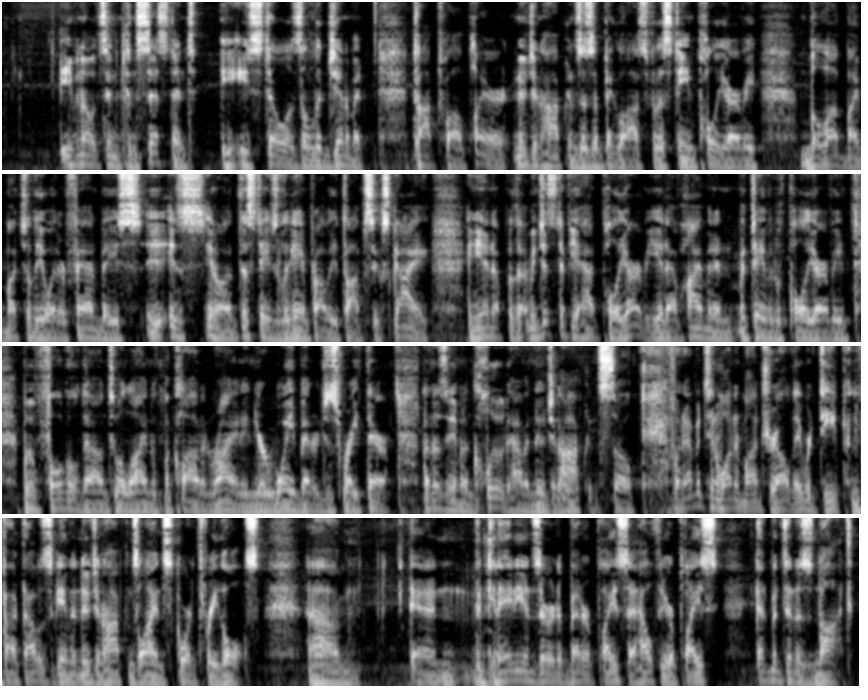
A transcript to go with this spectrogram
even though it's inconsistent, he, still is a legitimate top 12 player. Nugent Hopkins is a big loss for this team. Puljujarvi, beloved by much of the Oiler fan base, is, you know, at this stage of the game, probably a top six guy. And you end up with, I mean, just if you had Puljujarvi, you'd have Hyman and McDavid with Puljujarvi, move Foegele down to a line with McLeod and Ryan, and you're way better just right there. That doesn't even include having Nugent Hopkins. So when Edmonton won in Montreal, they were deep. In fact, that was the game that Nugent Hopkins line scored three goals. Um, and the Canadiens are in a better place, a healthier place. Edmonton is not.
